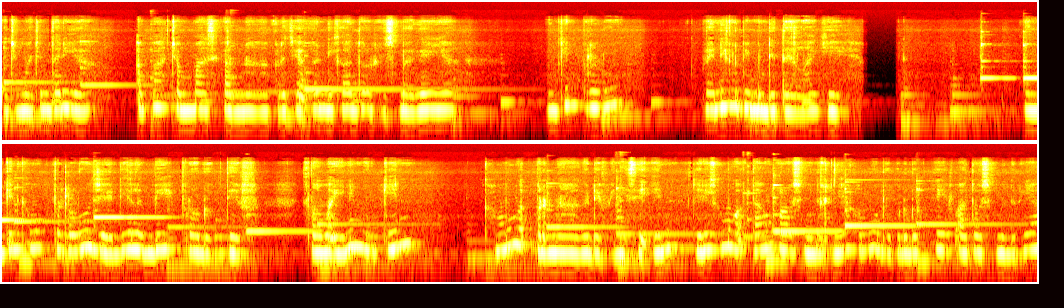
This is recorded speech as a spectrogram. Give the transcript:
macam-macam tadi ya. Apa cemas karena kerjaan di kantor dan sebagainya. Mungkin perlu planning lebih mendetail lagi. Mungkin kamu perlu jadi lebih produktif. Selama ini mungkin kamu nggak pernah ngedefinisiin? Jadi kamu nggak tahu kalau sebenarnya kamu udah produktif atau sebenarnya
